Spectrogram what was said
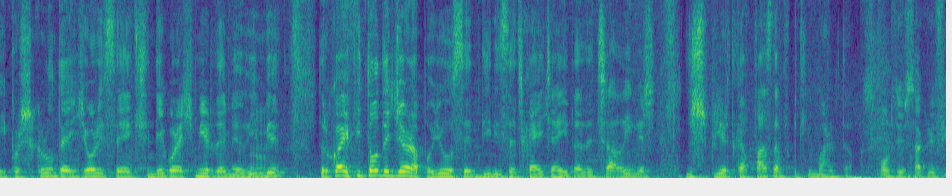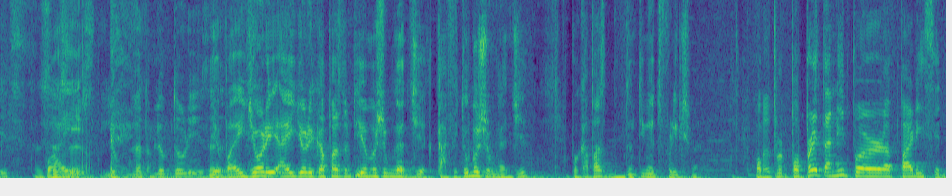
i përshkruante ai i gjori se e kishin ndjekur aq mirë dhe me dhimbje. Ndërkohë ai fitonte gjëra, po ju se dini se çka heq ai, tha, dhe ça dhimbjesh në shpirt ka pas, tha, për t'i marrë këto. Sporti është sakrificë, po ai lumt vetëm lumturi. Jo, po ai i gjori, ai i gjori ka pas dëmtime më shumë nga të gjithë. Ka fituar më shumë nga të gjithë, po ka pas dëmtime të frikshme. Po po, po pret tani për Parisin.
